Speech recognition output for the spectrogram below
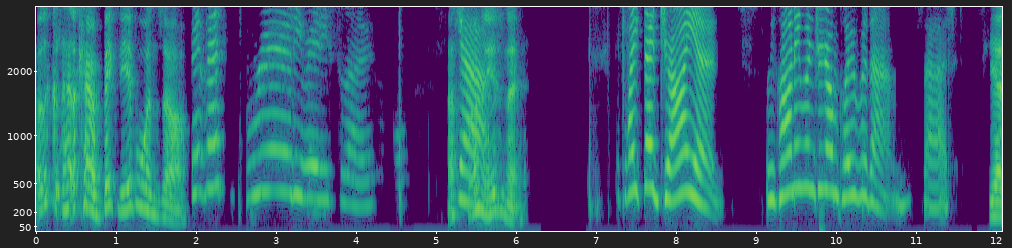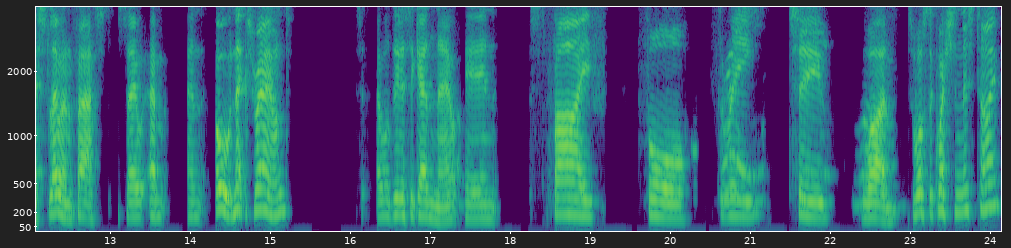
Oh look! at- Look how big the other ones are. But they're really, really slow. That's Yeah. funny, isn't it? It's like they're giants. We can't even jump over them. Sad. Yeah, slow and fast. So um and oh, next round. So I will do this again now in s- five, four, three, two, one. So what's the question this time?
